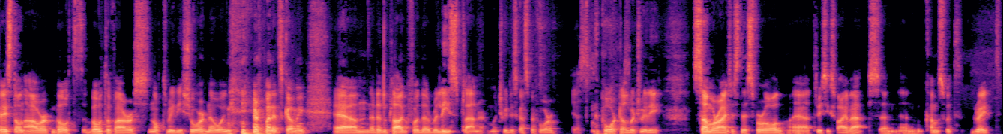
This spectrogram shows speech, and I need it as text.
based on our both both of ours not really sure knowing when it's coming. Um, a little plug for the release planner, which we discussed before. Yes, the portal, which really summarizes this for all uh, 365 apps and, and comes with great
